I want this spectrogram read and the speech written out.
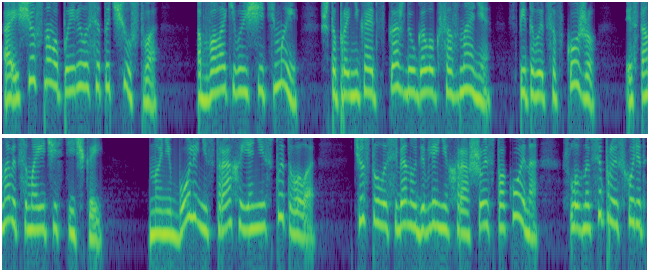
А еще снова появилось это чувство, обволакивающее тьмы, что проникает в каждый уголок сознания, впитывается в кожу и становится моей частичкой. Но ни боли, ни страха я не испытывала. Чувствовала себя на удивление хорошо и спокойно, словно все происходит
